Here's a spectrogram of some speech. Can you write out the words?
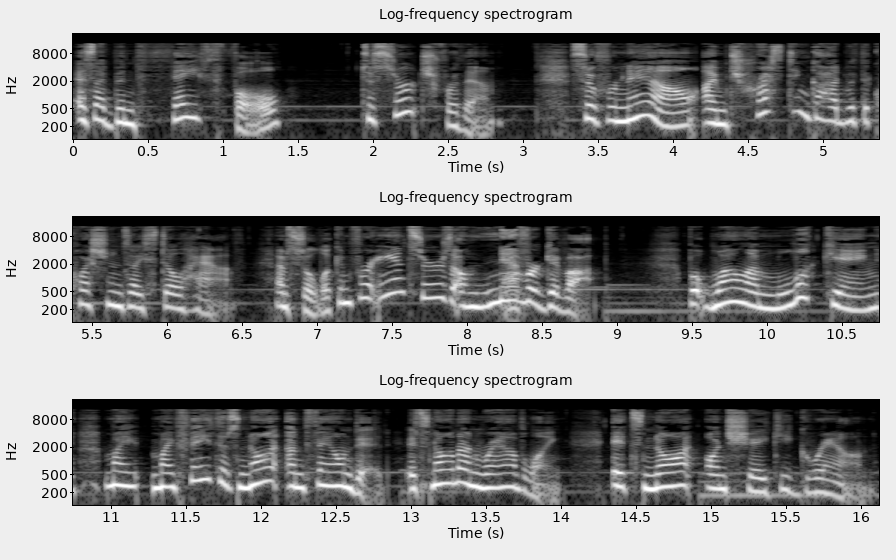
as I've been faithful to search for them. So for now, I'm trusting God with the questions I still have. I'm still looking for answers. I'll never give up. But while I'm looking, my, my faith is not unfounded. It's not unraveling. It's not on shaky ground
